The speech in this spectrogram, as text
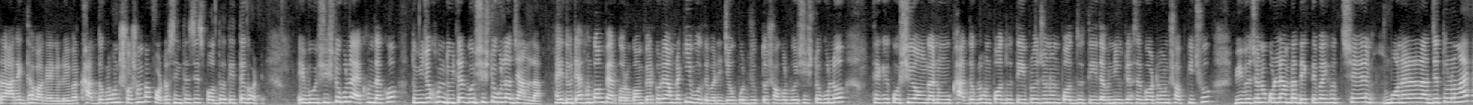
ওরা আরেক ধাপ আগে গেলো। এবার খাদ্য গ্রহণ শোষণ বা ফটোসিনথেসিস পদ্ধতিতে ঘটে। এই বৈশিষ্ট্যগুলো এখন দেখো, তুমি যখন দুইটার বৈশিষ্ট্যগুলো জানলা, এই দুইটা এখন কম্পেয়ার করো। কম্পেয়ার করে আমরা কি বলতে পারি? যে উপযুক্ত সকল বৈশিষ্ট্যগুলো থেকে কোষীয় অঙ্গাণু খাদ্য গ্রহণ পদ্ধতি, প্রজনন পদ্ধতি, তারপর নিউক্লিয়াসের গঠন সব কিছু বিবেচনা করলে আমরা দেখতে পাই হচ্ছে মনেরা রাজ্যের তুলনায়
